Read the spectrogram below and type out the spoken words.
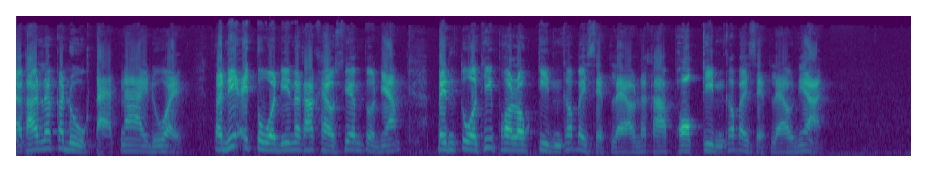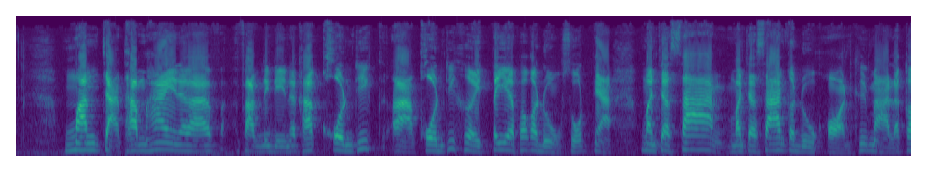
นะคะแล้วกระดูกแตกง่ายด้วยตอนนี้ไอ้ตัวนี้นะคะแคลเซียมตัวเนี้ยเป็นตัวที่พอเรากินเข้าไปเสร็จแล้วนะคะพอกินเข้าไปเสร็จแล้วเนี่ย มันจะทำให้นะคะฟังดีๆนะคะคนที่คนที่เคยเตี้ยเพราะกระดูกซุดเนี่ยมันจะสร้างมันจะสร้างกระดูกอ่อนขึ้นมา แล้วก็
